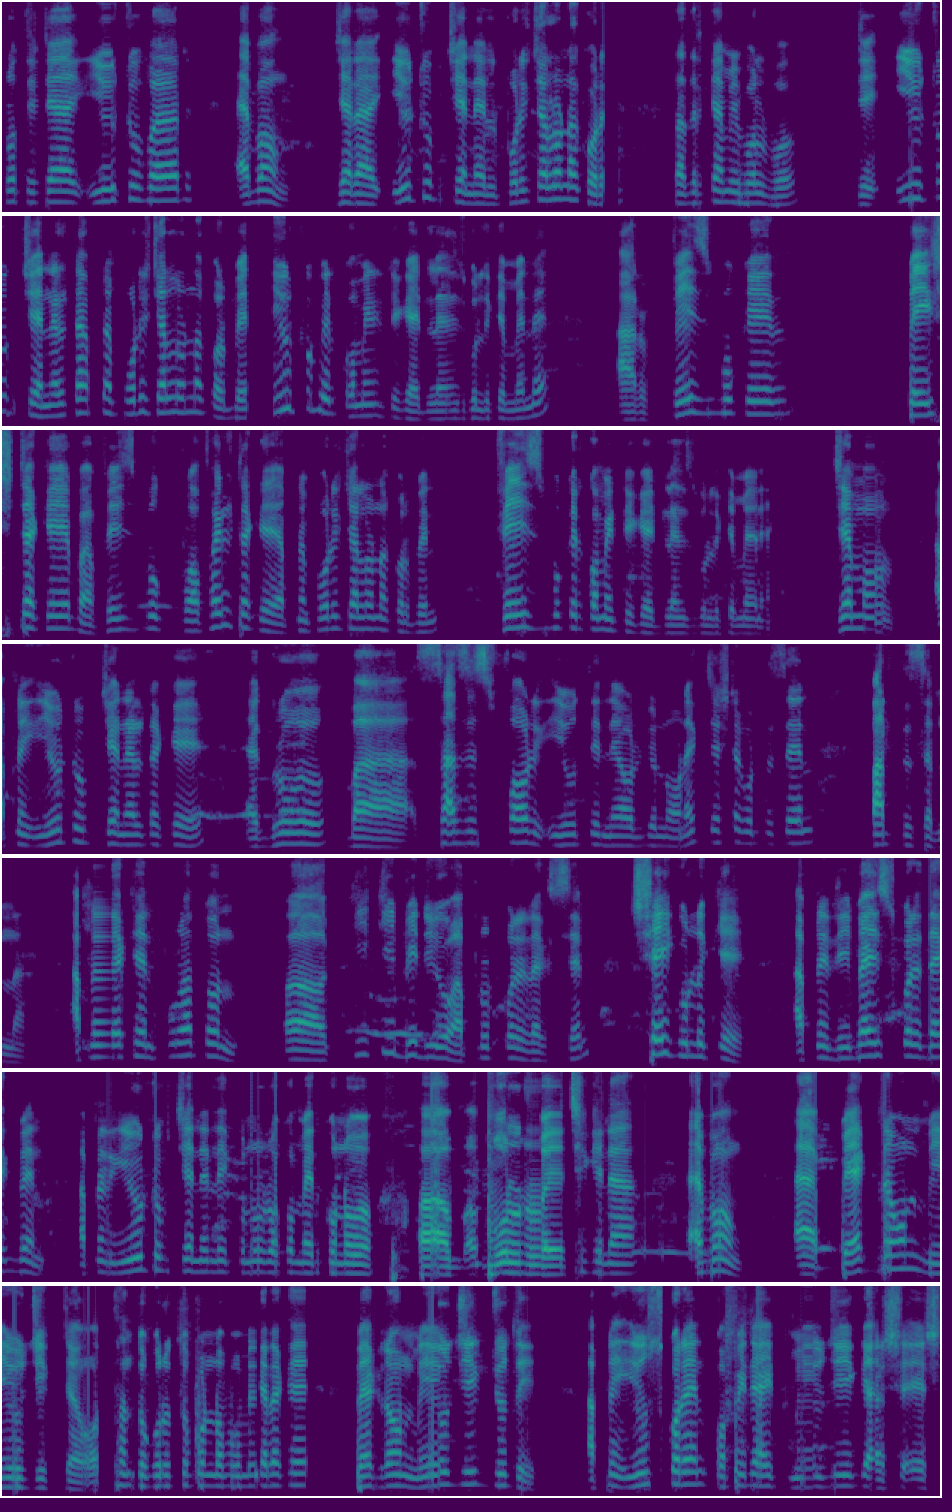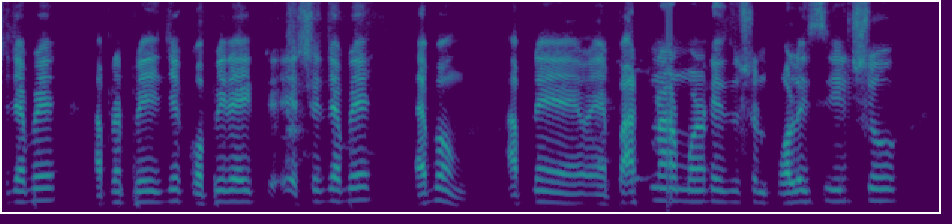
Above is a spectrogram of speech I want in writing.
প্রতিটা ইউটিউবার এবং যারা ইউটিউব চ্যানেল পরিচালনা করে তাদেরকে আমি বলব যে ইউটিউব চ্যানেলটা আপনার পরিচালনা করবেন ইউটিউবের কমিউনিটি গাইডলাইনস গুলিকে মেনে। আর এর পেজটাকে বা ফেসবুক প্রোফাইলটাকে আপনি পরিচালনা করবেন ফেসবুকের কমিউনিটি গাইডলাইনস গুলিকে মেনে। যেমন আপনি ইউটিউব চ্যানেলটাকে গ্রো বা সাজেস্ট ফর ইউথ নেওয়ার জন্য অনেক চেষ্টা করতেছেন, পারতেছেন না। আপনি দেখেন পুরাতন কি, কি ভিডিও আপলোড করে রাখছেন সেইগুলোকে আপনি রিভাইজ করে দেখবেন, আপনার ইউটিউব চ্যানেলে কোনো রকমের কোনো ভুল রয়েছে কিনা এবং ব্যাকগ্রাউন্ড মিউজিকটা অত্যন্ত গুরুত্বপূর্ণ ভূমিকা রাখে। ব্যাকগ্রাউন্ড মিউজিক যদি আপনি ইউজ করেন কপিরাইট মিউজিক এসে যাবে। আপনার পেজে কপিরাইট এসে যাবে এবং আপনি পার্টনার মনিটাইজেশন পলিসি ইস্যু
